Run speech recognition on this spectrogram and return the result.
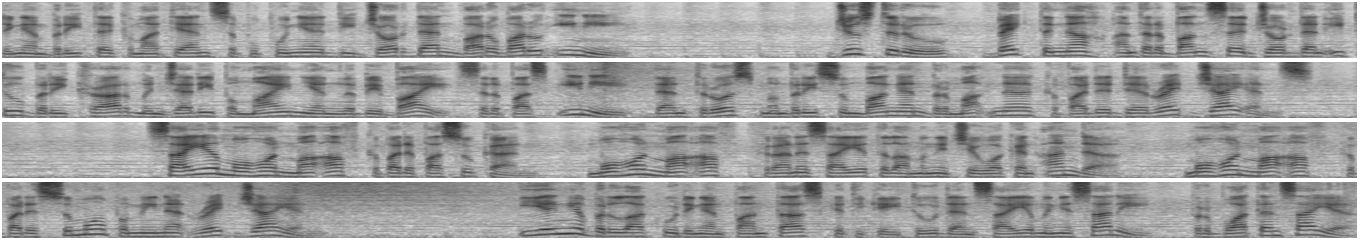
dengan berita kematian sepupunya di Jordan baru-baru ini. Justeru, bek tengah antarabangsa Jordan itu berikrar menjadi pemain yang lebih baik selepas ini dan terus memberi sumbangan bermakna kepada The Red Giants. Saya mohon maaf kepada pasukan, mohon maaf kerana saya telah mengecewakan anda, mohon maaf kepada semua peminat Red Giants. Ianya berlaku dengan pantas ketika itu dan saya menyesali perbuatan saya.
